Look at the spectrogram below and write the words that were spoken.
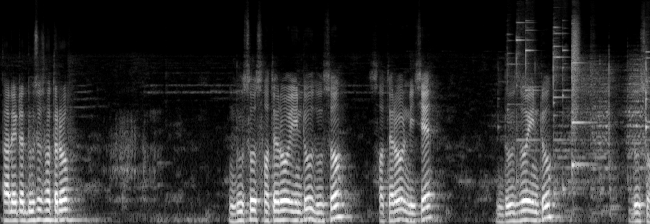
তাহলে এটা দুশো সতেরো দুশো সতেরো ইন্টু দুশো সতেরো নিচে দুশো ইন্টু দুশো।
